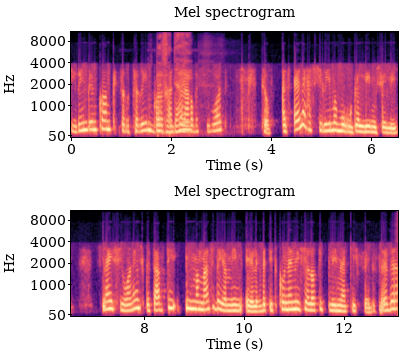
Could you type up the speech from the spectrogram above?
שירים במקום, קצרצרים, כל אחד. של ארבע שורות? טוב, אז אלה השירים המורגלים שלי. שני שירונים שכתבתי ממש בימים אלה, ותתכונני שלא תיפלי מהכיסא, בסדר?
